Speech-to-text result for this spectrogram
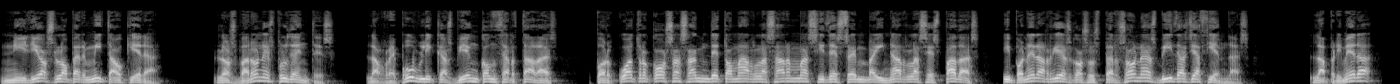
ni Dios lo permita o quiera los varones prudentes, las repúblicas bien concertadas, por cuatro cosas han de tomar las armas y desenvainar las espadas y poner a riesgo sus personas, vidas y haciendas. La primera,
